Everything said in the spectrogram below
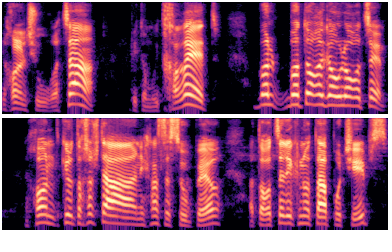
יכול להיות שהוא רצה, פתאום הוא התחרט, אבל באותו רגע הוא לא רוצה, נכון? כאילו, תחשוב שאתה נכנס לסופר, אתה רוצה לקנות טאפו צ'יפס,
